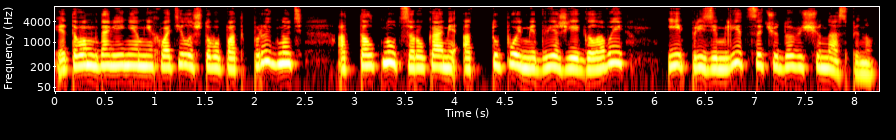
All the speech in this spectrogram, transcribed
Этого мгновения мне хватило, чтобы подпрыгнуть, оттолкнуться руками от тупой медвежьей головы и приземлиться чудовищу на спину.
